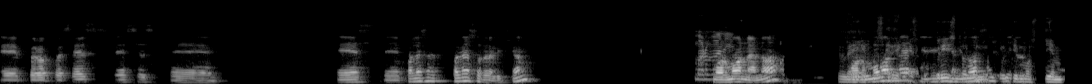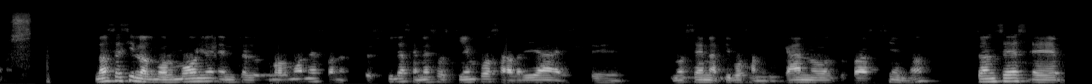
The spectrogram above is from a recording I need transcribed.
eh, pero pues es, es este, es, eh, ¿cuál, es ¿cuál es su religión? Mormona, ¿no? mormones. Cristo no, los últimos tiempos. No sé si los mormones, entre los mormones, cuando desfilas en esos tiempos, habría, este, no sé, nativos americanos o cosas así, ¿no? Entonces, eh,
